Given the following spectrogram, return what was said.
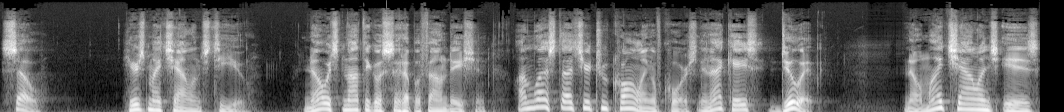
So, here's my challenge to you. No, it's not to go set up a foundation, Unless that's your true calling, of course. In that case, do it. No, my challenge is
